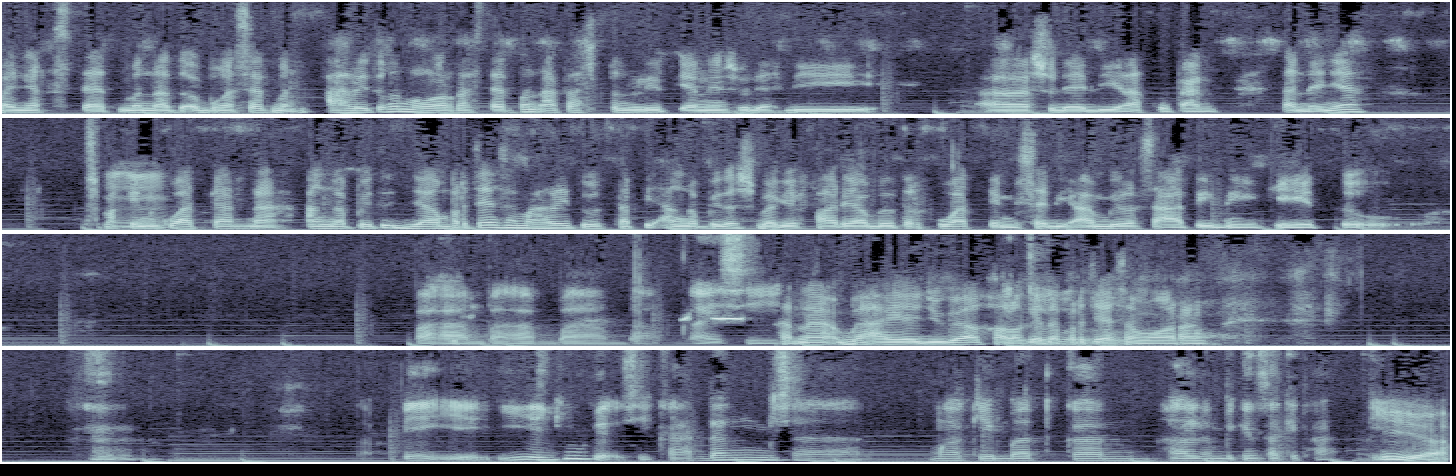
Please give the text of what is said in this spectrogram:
banyak statement atau bukan statement. Ahli itu kan mengeluarkan statement atas penelitian yang sudah di eh, sudah dilakukan. Tandanya semakin Hmm. kuat kan. Nah anggap itu jangan percaya sama hal itu, tapi anggap itu sebagai variabel terkuat yang bisa diambil saat ini gitu. paham paham paham paham nice sih Karena bahaya juga kalau Itu- kita percaya sama orang. tapi i- iya juga sih kadang bisa mengakibatkan hal yang bikin sakit hati Iya.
